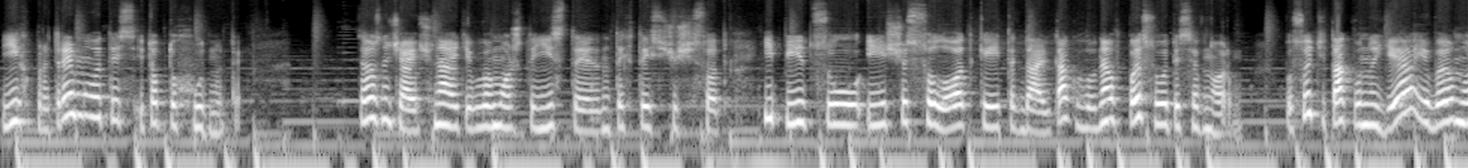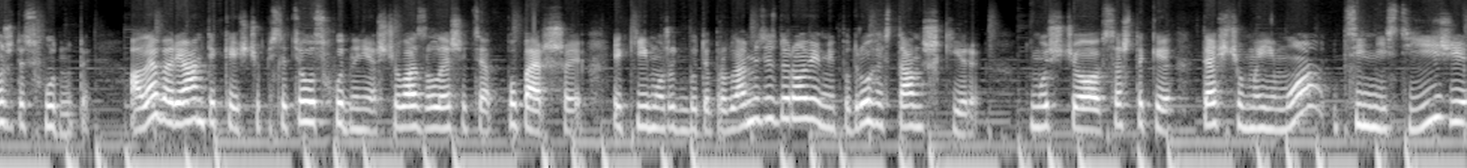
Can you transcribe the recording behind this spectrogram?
їх притримуватись і тобто худнути. Це означає, що навіть ви можете їсти на тих 1600 і піцу, і щось солодке, і так далі. Так, головне вписуватися в норму. По суті, так воно є, і ви можете схуднути. Але варіант який, що після цього схуднення, що у вас залишиться, по-перше, які можуть бути проблеми зі здоров'ям, і по-друге, стан шкіри. Тому що все ж таки те, що ми їмо, цінність їжі,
